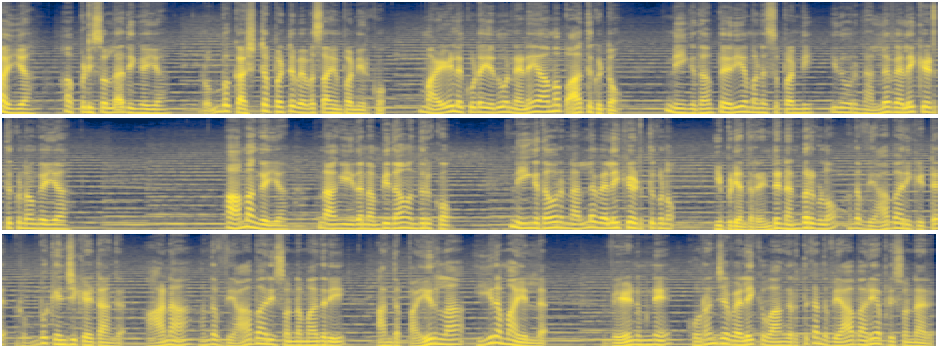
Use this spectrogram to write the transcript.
ஐயா அப்படி சொல்லாதீங்க ஐயா. ரொம்ப கஷ்டப்பட்டு விவசாயம் பண்ணியிருக்கோம். மழையில கூட எதுவும் நினையாம பார்த்துக்கிட்டோம். நீங்க தான் பெரிய மனசு பண்ணி இது ஒரு நல்ல விலைக்கு எடுத்துக்கணுங்க ஐயா. ஆமாங்க ஐயா. நாங்க இதை நம்பி தான் வந்திருக்கோம். நீங்க தான் ஒரு நல்ல விலைக்கு எடுத்துக்கணும். இப்படி அந்த ரெண்டு நண்பர்களும் அந்த வியாபாரி கிட்ட ரொம்ப கெஞ்சி கேட்டாங்க. ஆனா அந்த வியாபாரி சொன்ன மாதிரி அந்த பயிர்லாம் ஈரமா இல்ல. வேணும்னே குறைஞ்ச விலைக்கு வாங்குறதுக்கு அந்த வியாபாரி அப்படி சொன்னாரு.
